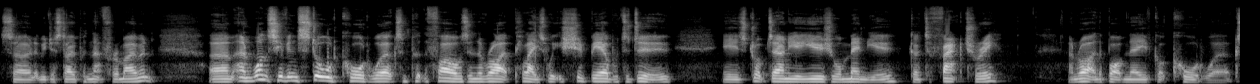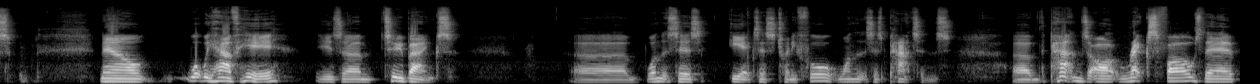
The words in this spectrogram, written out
So let me just open that for a moment. Um, and once you've installed Chordworx and put the files in the right place, what you should be able to do is drop down your usual menu, go to Factory, and right at the bottom there you've got Chordworx. Now, what we have here is um, two banks. Um, one that says EXS24, one that says patterns. Um, the patterns are Rex files, they're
